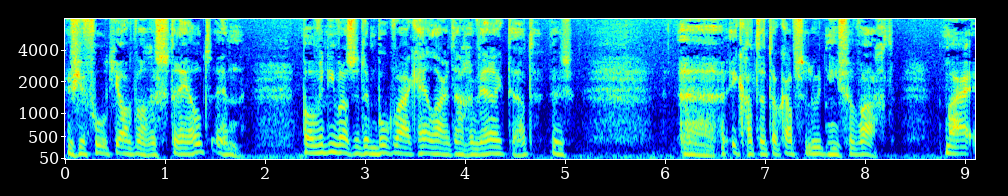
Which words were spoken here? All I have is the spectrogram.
Dus je voelt je ook wel gestreeld. En bovendien was het een boek waar ik heel hard aan gewerkt had. Dus eh, ik had het ook absoluut niet verwacht. Maar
